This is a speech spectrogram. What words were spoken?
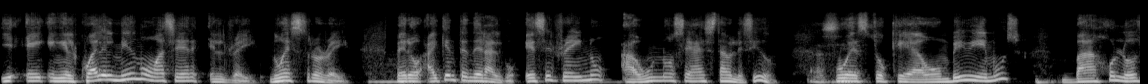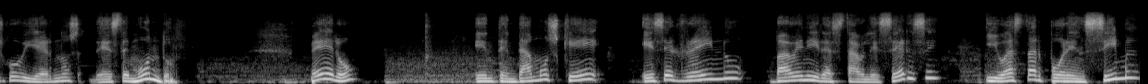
Y en, el cual él mismo va a ser el rey, nuestro rey. Pero hay que entender algo, ese reino aún no se ha establecido puesto que aún vivimos bajo los gobiernos de este mundo. Pero entendamos que ese reino va a venir a establecerse y va a estar por encima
